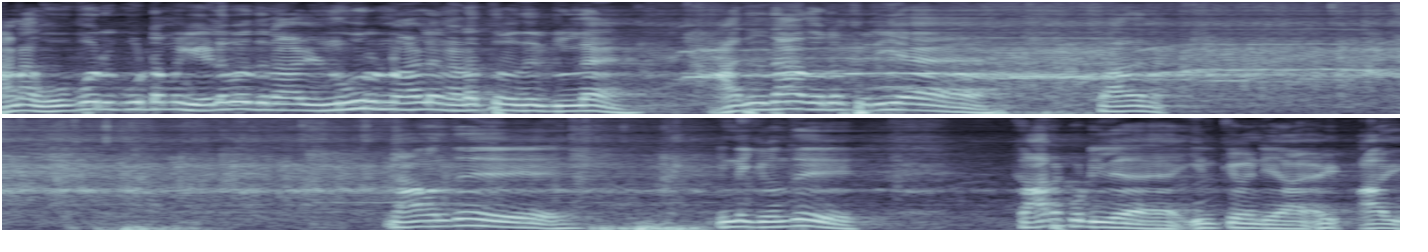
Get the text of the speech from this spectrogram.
ஆனால் ஒவ்வொரு கூட்டமும் எழுபது நாள் நூறு நாள் நடத்துவது இருக்குல்ல அதுதான் அதோட பெரிய சாதனை. நான் வந்து இன்றைக்கி வந்து காரைக்குடியில் இருக்க வேண்டிய ஆள் ஆள்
